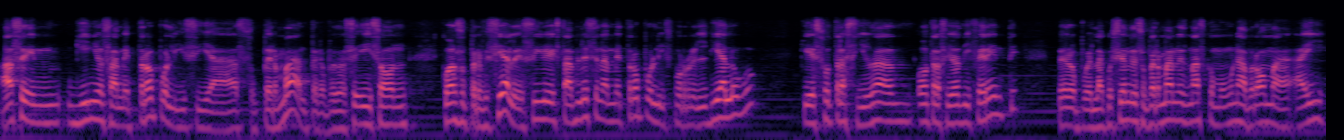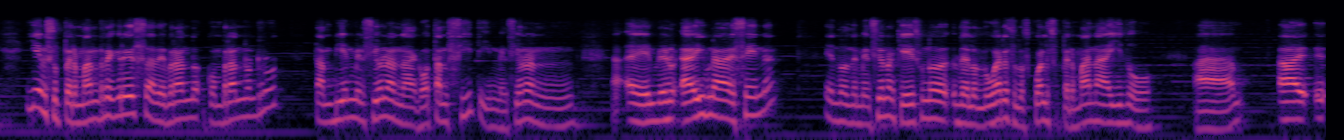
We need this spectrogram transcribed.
hacen guiños a Metrópolis y a Superman, pero pues así son cosas superficiales. Sí establecen a Metrópolis por el diálogo, que es otra ciudad, otra ciudad diferente, pero pues la cuestión de Superman es más como una broma ahí. Y en Superman regresa de Brandon, con Brandon Root, también mencionan a Gotham City, mencionan, eh, hay una escena en donde mencionan que es uno de los lugares en los cuales Superman ha ido a, eh,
